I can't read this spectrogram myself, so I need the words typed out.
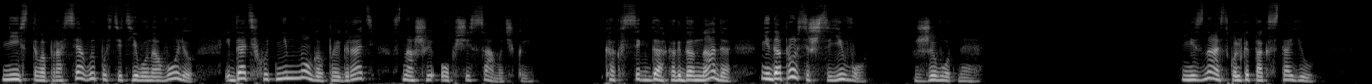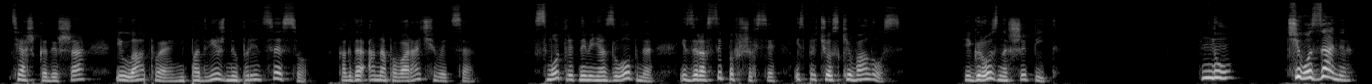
неистово прося выпустить его на волю и дать хоть немного поиграть с нашей общей самочкой. Как всегда, когда надо, не допросишься его, животное. Не знаю, сколько так стою, тяжко дыша и лапая неподвижную принцессу, когда она поворачивается, смотрит на меня злобно из рассыпавшихся из прически волос и грозно шипит. «Ну, чего замер,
